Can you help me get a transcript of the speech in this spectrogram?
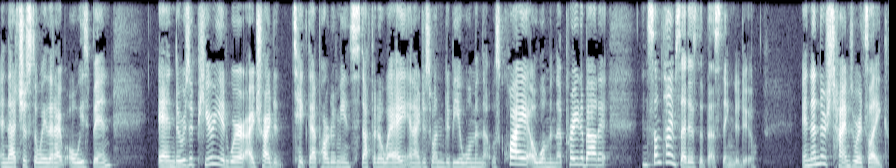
And that's just the way that I've always been. And there was a period where I tried to take that part of me and stuff it away. And I just wanted to be a woman that was quiet, a woman that prayed about it. And sometimes that is the best thing to do. And then there's times where it's like,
